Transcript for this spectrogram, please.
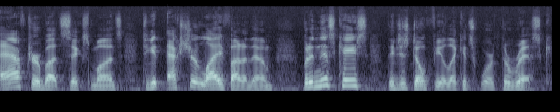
after about six months to get extra life out of them, but in this case, they just don't feel like it's worth the risk.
